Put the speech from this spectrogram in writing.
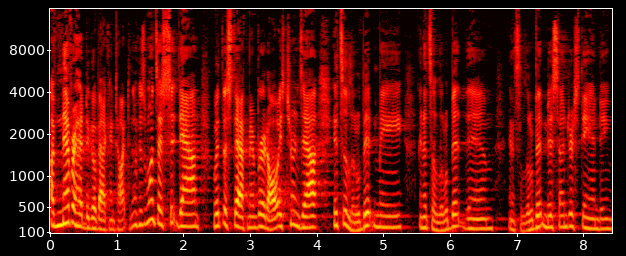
I've never had to go back and talk to them because once I sit down with the staff member, it always turns out it's a little bit me and it's a little bit them and it's a little bit misunderstanding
